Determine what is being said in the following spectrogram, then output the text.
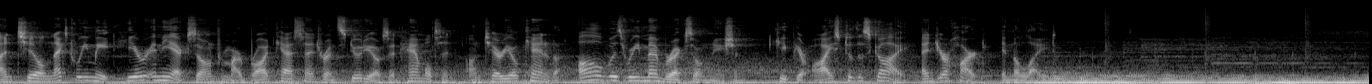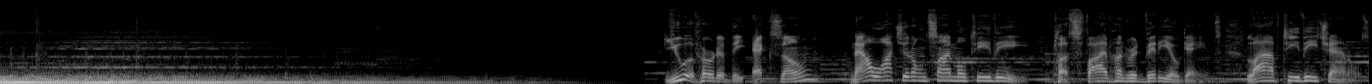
Until next we meet here in the X Zone from our broadcast center and studios in Hamilton, Ontario, Canada, always remember X Zone Nation. Keep your eyes to the sky and your heart in the light. You have heard of the X Zone? Now watch it on Simul TV, plus 500 video games, live TV channels,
